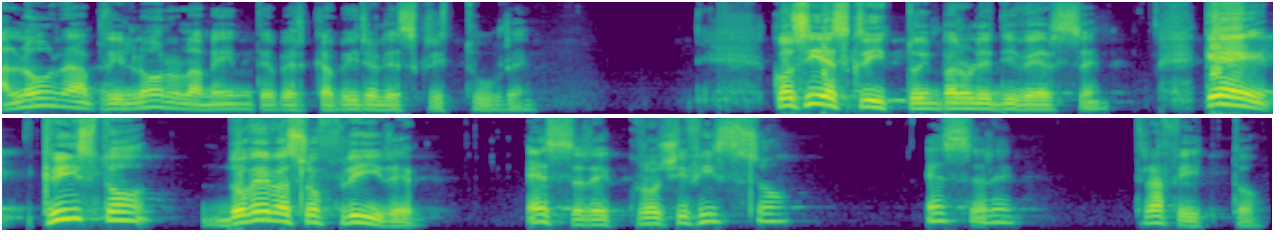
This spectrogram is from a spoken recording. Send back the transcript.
Allora aprì loro la mente per capire le scritture. Così è scritto in parole diverse che Cristo doveva soffrire, essere crocifisso, essere trafitto.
